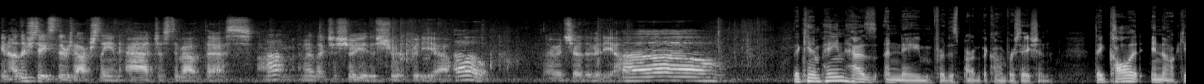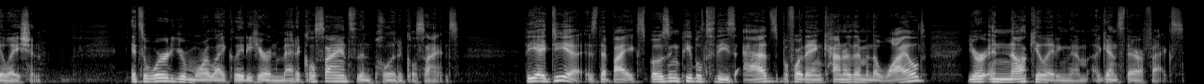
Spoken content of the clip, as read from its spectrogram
In other states, there's actually an ad just about this. Um, and I'd like to show you this short video. Oh. I would show the video. Oh. The campaign has a name for this part of the conversation. They call it inoculation. It's a word you're more likely to hear in medical science than political science. The idea is that by exposing people to these ads before they encounter them in the wild, you're inoculating them against their effects.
